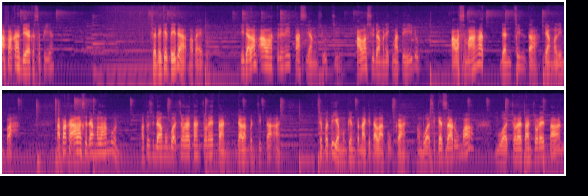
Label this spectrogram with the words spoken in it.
Apakah dia kesepian? Saya pikir tidak Bapak Ibu. Di dalam Allah Trinitas yang suci, Allah sudah menikmati hidup. Allah semangat dan cinta yang melimpah. Apakah Allah sedang melamun? Atau sedang membuat coretan-coretan dalam penciptaan. Seperti yang mungkin pernah kita lakukan, membuat sketsa rumah, membuat coretan-coretan,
